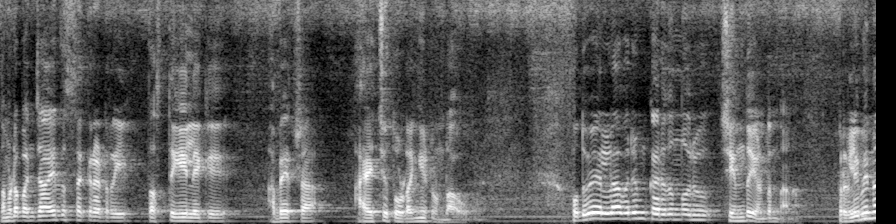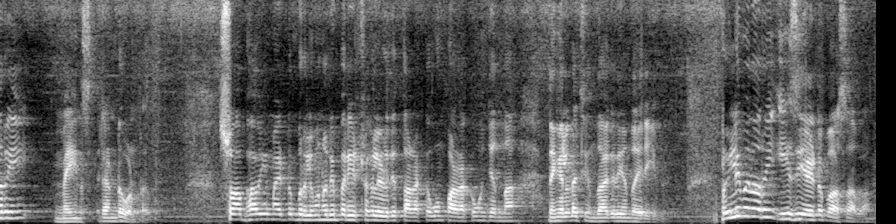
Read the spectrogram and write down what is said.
നമ്മുടെ പഞ്ചായത്ത് സെക്രട്ടറി തസ്തികയിലേക്ക് അപേക്ഷ അയച്ചു തുടങ്ങിയിട്ടുണ്ടാവും. പൊതുവെ എല്ലാവരും കരുതുന്ന ഒരു ചിന്തയുണ്ടെന്നാണ്. പ്രിലിമിനറി മെയിൻസ് രണ്ടുമുണ്ട്. സ്വാഭാവികമായിട്ടും പ്രിലിമിനറി പരീക്ഷകൾ എഴുതി തഴക്കവും പഴക്കവും ചെന്ന നിങ്ങളുടെ ചിന്താഗതി എന്തായിരിക്കും? പ്രിലിമിനറി ഈസി ആയിട്ട് പാസ്സാവാം.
